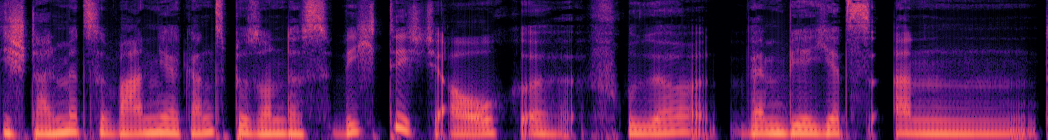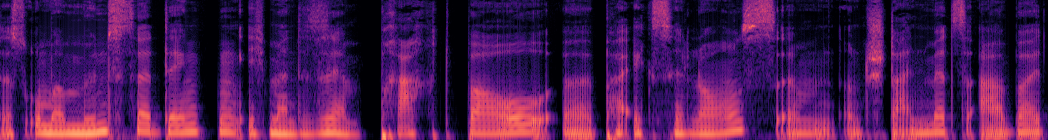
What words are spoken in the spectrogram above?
Die Steinmetze waren ja ganz besonders wichtig auch äh, früher. Wenn wir jetzt an das Oma Münster denken, ich meine, das ist ja ein Prachtbau äh, par excellence ähm, und Steinmetzarbeit.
